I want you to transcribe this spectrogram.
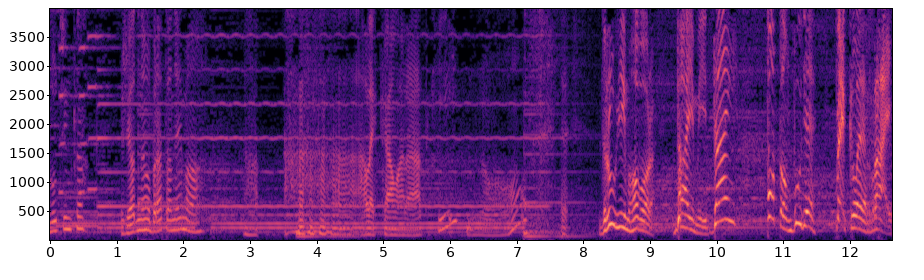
Lucinka žiadneho brata nemá. Ale kamarátky, no... Druhým hovor, daj mi, daj, potom bude v pekle raj.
